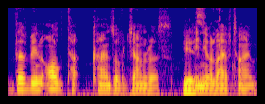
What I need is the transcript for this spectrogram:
there have been all t- kinds of genres Yes. in your lifetime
